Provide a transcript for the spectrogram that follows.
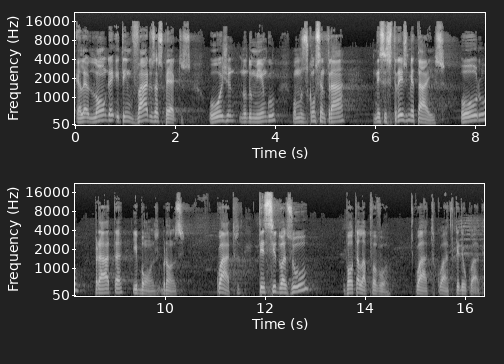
ela é longa e tem vários aspectos. Hoje, no domingo, vamos nos concentrar nesses três metais: ouro, prata e bronze. Quatro, tecido azul. Volta lá, por favor. Quatro, quatro. Cadê o quatro?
